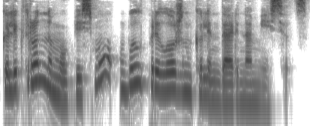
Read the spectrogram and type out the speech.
К электронному письму был приложен календарь на месяц.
